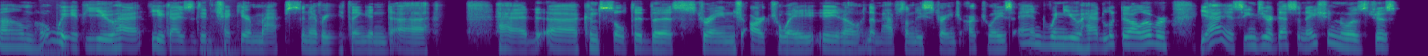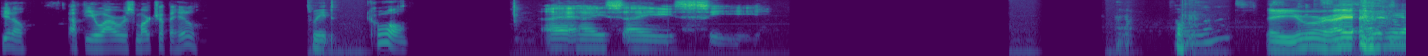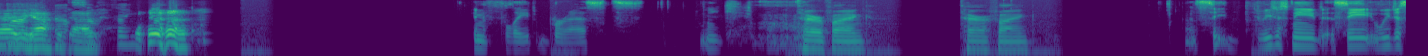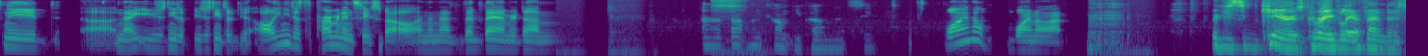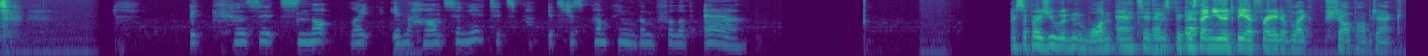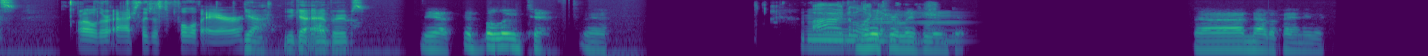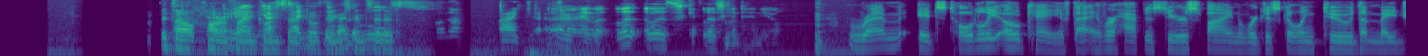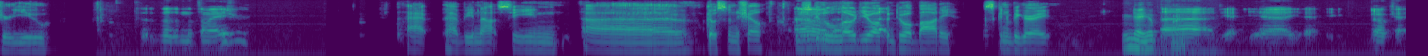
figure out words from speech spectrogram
Um, if you had, you guys did check your maps and everything, and uh, had uh, consulted the strange archway, you know, the maps on these strange archways, and when you had looked it all over, yeah, it seems your destination was just, you know, a few hours march up a hill. Sweet. Cool. I, I, I see. Poland? Hey, you It alright? sounds Yeah, yeah, right yeah, about it does. something. Inflate breasts. You can't- Terrifying. Terrifying. See, we just need. See, we just need. Uh, now you just need. to you just need. To, all you need is the permanency spell, and then that. Then bam, you're done. Uh, that one can't be permanency. Why not? Why not? Kina is gravely offended. Because it's not like enhancing it. It's it's just pumping them full of air. I suppose you wouldn't want air titties That's- because that's- then you would be afraid of like sharp objects. Oh, they're actually just full of air. Yeah, you get air boobs. yeah, the balloon tits. Yeah, I don't like them. literally balloon tits. Uh, not a fan either. It's a Okay. horrifying Yeah, concept, all things considered. rules. I guess. All right, let, let, let's let's continue. Rem, it's totally okay if that ever happens to your spine. We're just going to the major you. The, the, the major? Ha- Have you not seen uh, Ghost in the Shell? I'm just Oh, gonna that- load you up into a body. It's gonna be great. Yeah, you'll be fine. Uh, yeah, yeah, yeah. Okay.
